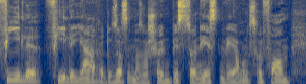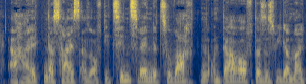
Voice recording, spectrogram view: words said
viele, viele Jahre, du sagst immer so schön, bis zur nächsten Währungsreform erhalten. Das heißt also auf die Zinswende zu warten und darauf, dass es wieder mal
